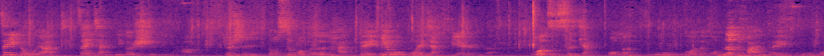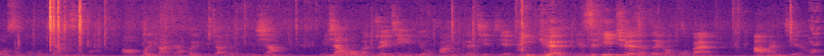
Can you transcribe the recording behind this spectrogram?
这个我要再讲一个实例哈，就是都是我们的团队，因为我不会讲别人的，我只是讲我们服务过的，我们的团队服务过什么，我讲什么。啊，会大家会比较有印象。你像我们最近有帮一个姐姐，英雀也是英雀的这个伙伴，阿凡姐哈，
